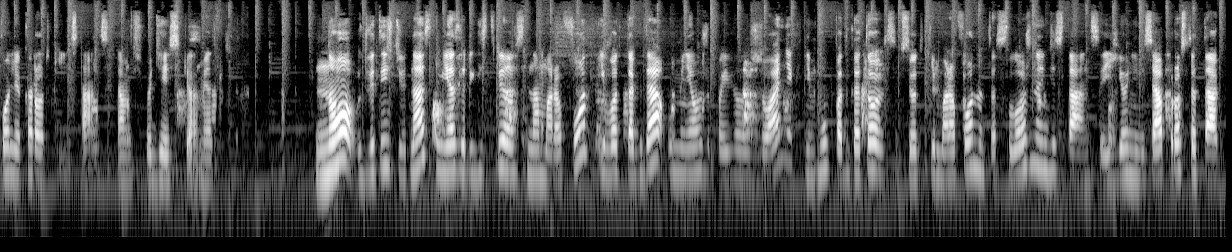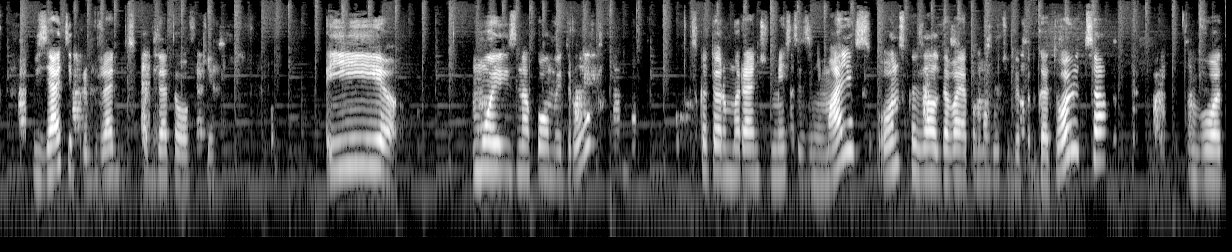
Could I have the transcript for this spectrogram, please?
более короткие дистанции, там всего 10 километров. Но в 2019 я зарегистрировалась на марафон, и вот тогда у меня уже появилось желание к нему подготовиться. Все-таки марафон это сложная дистанция, ее нельзя просто так взять и пробежать без подготовки. И мой знакомый друг с которым мы раньше вместе занимались, он сказал, давай я помогу тебе подготовиться. Вот.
